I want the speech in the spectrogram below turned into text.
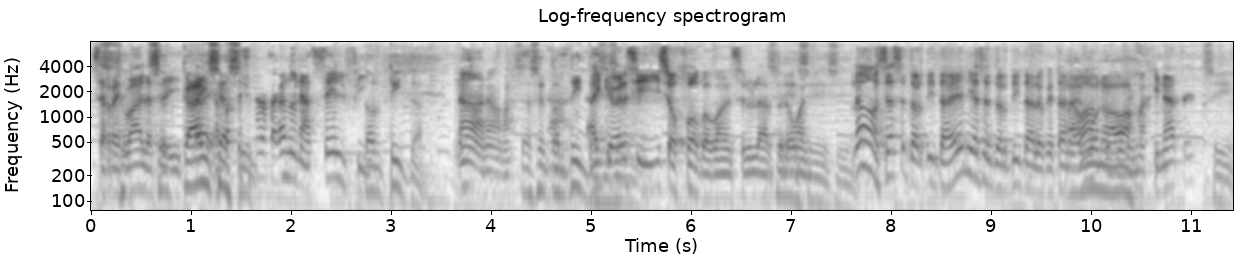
se resbala, se se, cae, se hace- se estaba sacando una selfie. Tortita. No, no. Se hace no. tortita, Hay que ver si hizo foco con el celular, Sí, pero bueno. sí, sí. No, se hace tortita él y hace tortita a los que están abajo. abajo. Imagínate. Sí.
